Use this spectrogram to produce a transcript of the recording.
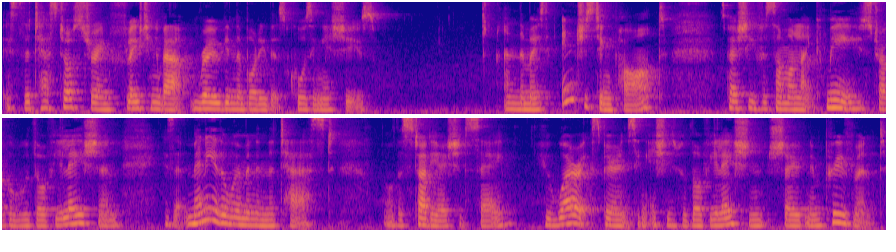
it's the testosterone floating about rogue in the body that's causing issues. And the most interesting part especially for someone like me who struggled with ovulation, is that many of the women in the test, or the study I should say, who were experiencing issues with ovulation showed an improvement.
